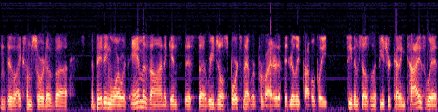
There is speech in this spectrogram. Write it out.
into like some sort of uh, bidding war with Amazon against this uh, regional sports network provider that they'd really probably see themselves in the future cutting ties with.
